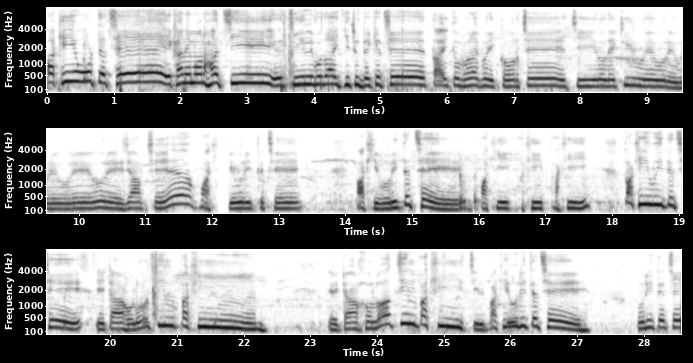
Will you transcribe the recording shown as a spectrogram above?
পাখি উঠতেছে এখানে মনে হয় চিল। চিল বোধহয় কিছু দেখেছে। তাই তো ঘোরাঘুরি করছে। চিল দেখি উড়ে উড়ে উড়ে উড়ে উড়ে যাচ্ছে। পাখি উড়িতেছে। পাখি উড়িতেছে। পাখি পাখি পাখি। পাখি উড়িতেছে এটা হলো চিল পাখি। এটা হলো চিল পাখি। চিল পাখি উড়িতেছে। উড়িতেছে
